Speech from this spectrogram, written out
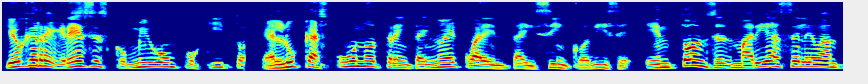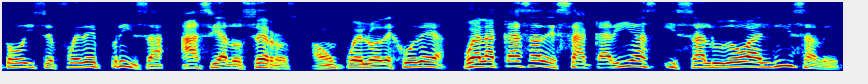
Quiero que regreses conmigo un poquito. En Lucas 1, 39, 45 dice, entonces María se levantó y se fue deprisa hacia los cerros, a un pueblo de Judea. Fue a la casa de Zacarías y saludó a Elizabeth.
